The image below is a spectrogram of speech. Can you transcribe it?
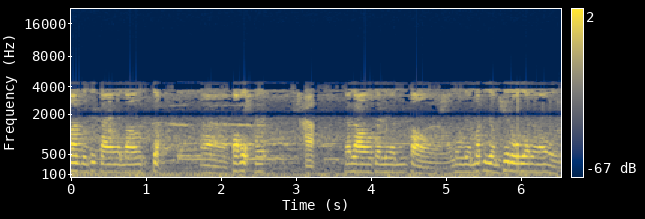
บ้านเป็นที่ไกลเราจบอ่าป .6 นะครับแล้วเราไปเรียนต่อโรงเรียนมัธยมที่โรงเรียนอะไรเอ่ย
